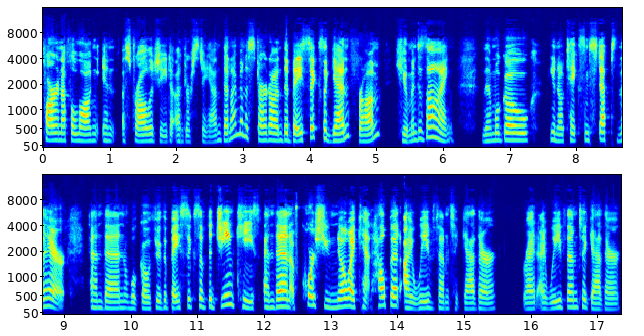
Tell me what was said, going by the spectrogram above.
far enough along in astrology to understand, then I'm going to start on the basics again from human design. Then we'll go, you know, take some steps there. And then we'll go through the basics of the gene keys. And then, of course, you know, I can't help it. I weave them together, right? I weave them together,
